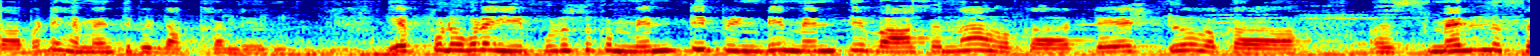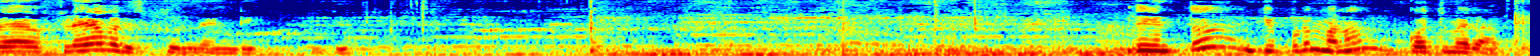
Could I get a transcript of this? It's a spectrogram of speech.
కాబట్టి ఇక మెంతి పిండి అక్కర్లేదు. ఎప్పుడు కూడా ఈ పులుసుకు మెంతి పిండి మెంతి వాసన ఒక టేస్ట్ ఒక స్మెల్ ఫ్లేవర్ ఇస్తుందండి ఇది. దీంతో ఇంక ఇప్పుడు మనం కొత్తిమీర ఆకు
